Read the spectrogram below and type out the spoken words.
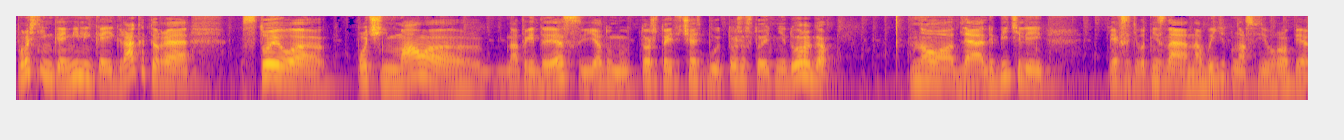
простенькая, миленькая игра, которая стоила очень мало на 3DS. И я думаю, тоже третья часть будет тоже стоить недорого. Но для любителей я, кстати, вот не знаю, она выйдет у нас в Европе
